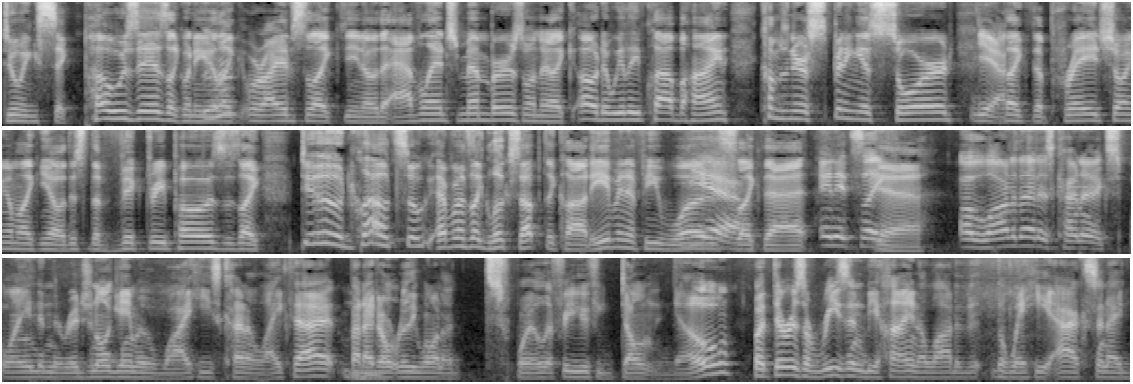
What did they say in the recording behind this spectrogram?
doing sick poses, like when he Mm-hmm. like arrives to like you know the Avalanche members when they're like, oh, did we leave Cloud behind? Comes in here spinning his sword, Yeah. like the parade showing him like you know this is the victory pose is like, dude, Cloud's so everyone's like looks up to Cloud even if he was Yeah. like that, And it's like yeah. a lot of that is kind of explained in the original game of why he's kind of like that, but Mm-hmm. I don't really want to spoil it for you if you don't know. But there is a reason behind a lot of the, the way he acts, and I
